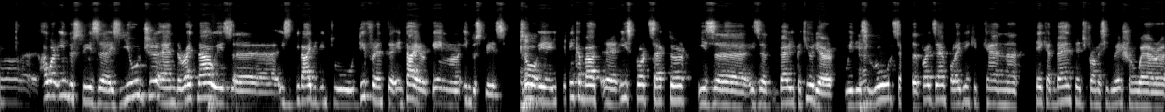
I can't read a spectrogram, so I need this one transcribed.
uh, our industry is, uh, is huge and right now is uh, is divided into different uh, entire game industries mm-hmm. so if you think about esports sector is is very peculiar with its mm-hmm. rules for example i think it can take advantage from a situation where uh,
